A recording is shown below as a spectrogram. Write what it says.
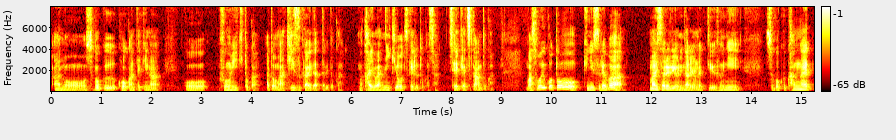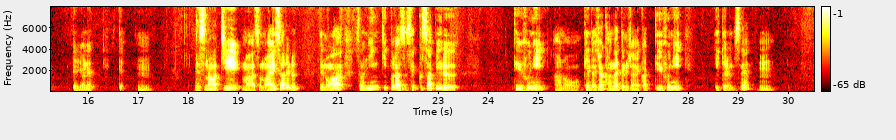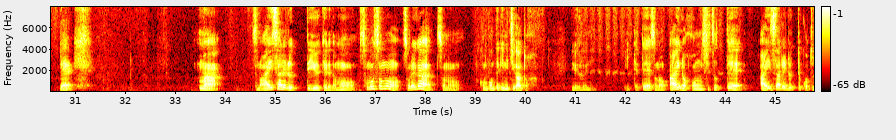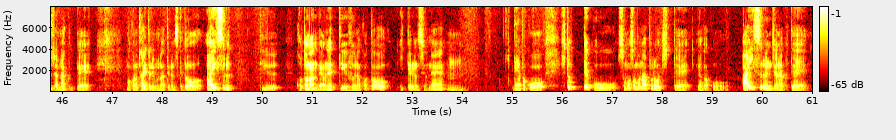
あのすごく好感的なこう雰囲気とかあとまあ気遣いだったりとか、まあ、会話に気をつけるとかさ清潔感とかまあそういうことを気にすれば、まあ、愛されるようになるよねっていうふうにすごく考えてるよねって。うん。で、すなわち、まあその愛されるってのは、その人気プラスセックスアピールっていうふうに、あの、現代人は考えてるんじゃないかっていうふうに言ってるんですね。うん。で、まあ、その愛されるっていうけれども、そもそもそれが、その、根本的に違うというふうに言っててその愛の本質って愛されるってことじゃなくて、まあ、このタイトルにもなってるんですけど愛するっていうことなんだよねっていうふうなことを言ってるんですよね。うん、でやっぱこう人ってこうそもそものアプローチってなんかこう愛するんじゃなくて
